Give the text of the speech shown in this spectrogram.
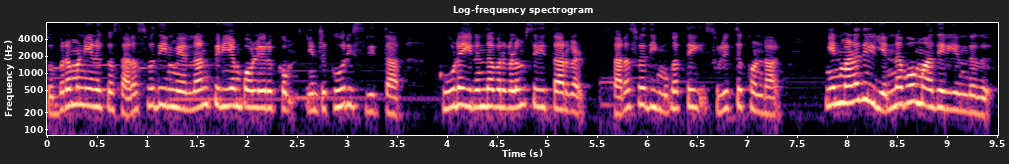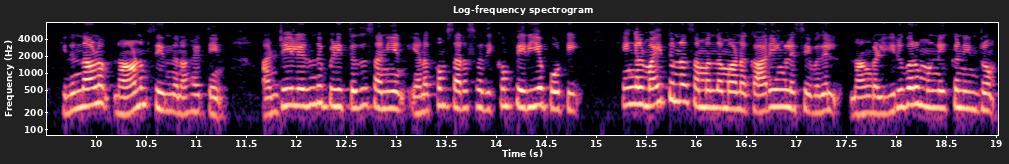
சுப்பிரமணியனுக்கு சரஸ்வதியின் மேல்தான் பிரியம் போலிருக்கும் என்று கூறி சிரித்தார். கூட இருந்தவர்களும் சிரித்தார்கள். சரஸ்வதி முகத்தை சுளித்து கொண்டாள். என் மனதில் என்னவோ மாதிரி இருந்தது. இருந்தாலும் நானும் சேர்ந்து நகைத்தேன். அன்றையிலிருந்து பிடித்தது சனியன். எனக்கும் சரஸ்வதிக்கும் பெரிய போட்டி. எங்கள் மைத்துனர் சம்பந்தமான காரியங்களை செய்வதில் நாங்கள் இருவரும் முன்னிற்கு நின்றோம்.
